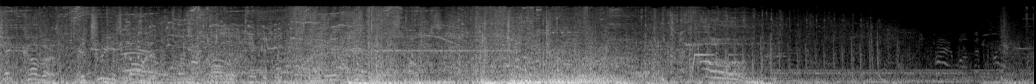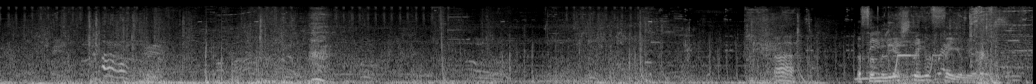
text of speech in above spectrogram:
Take cover. The tree is gone. Ah. The familiar sting of failure.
